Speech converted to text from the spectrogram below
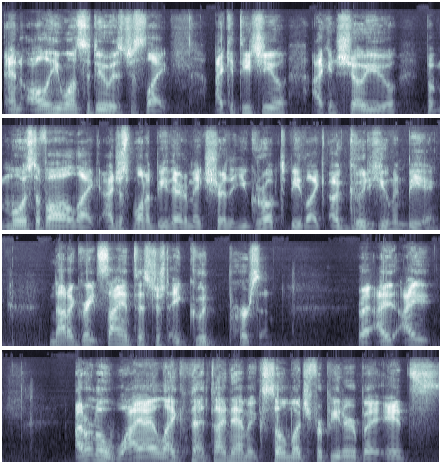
and all he wants to do is just like, I can teach you, I can show you, but most of all, like I just want to be there to make sure that you grow up to be like a good human being, not a great scientist, just a good person. Right? I I I don't know why I like that dynamic so much for Peter, but it's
